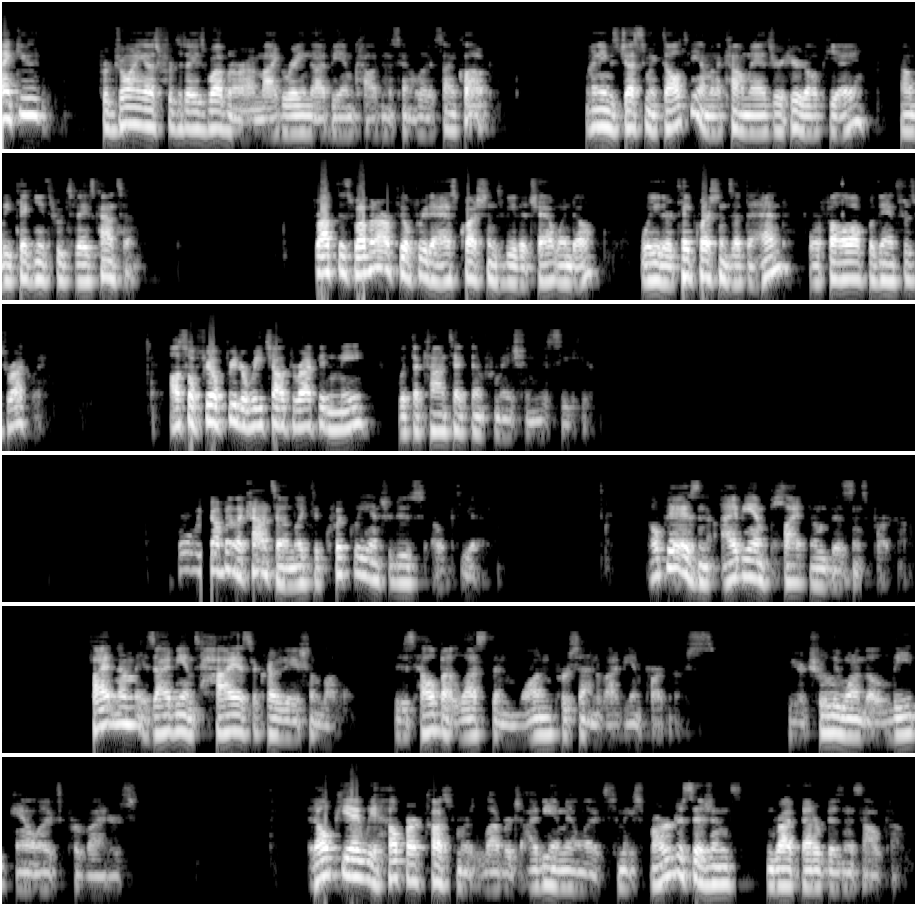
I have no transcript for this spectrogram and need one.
Thank you for joining us for today's webinar on migrating to IBM Cognos Analytics on Cloud. My name is Jesse McDulty. I'm an account manager here at LPA. I'll be taking you through today's content. Throughout this webinar, feel free to ask questions via the chat window. We'll either take questions at the end or follow up with answers directly. Also, feel free to reach out directly to me with the contact information you see here. Before we jump into the content, I'd like to quickly introduce LPA. LPA is an IBM Platinum business partner. Platinum is IBM's highest accreditation level. It is held by less than 1% of IBM partners. We are truly one of the elite analytics providers. At LPA, we help our customers leverage IBM Analytics to make smarter decisions and drive better business outcomes.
